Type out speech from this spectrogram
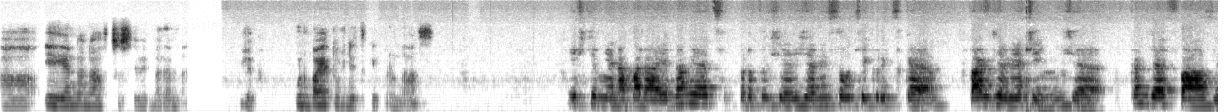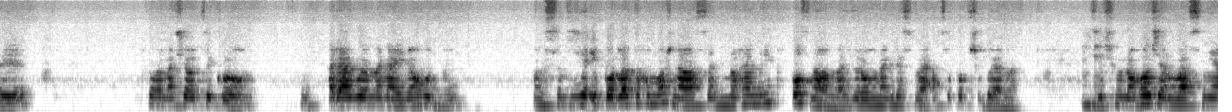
a je jen na nás, co si vybereme. Že hudba je tu vždycky pro nás. Ještě mě napadá jedna věc, protože ženy jsou cyklické, takže věřím, že v každé fázi toho našeho cyklu reagujeme na jinou hudbu. Myslím si, že i podle toho možná se mnohem líp poznáme, zrovna kde jsme a co potřebujeme. Mm-hmm. Což mnoho žen vlastně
